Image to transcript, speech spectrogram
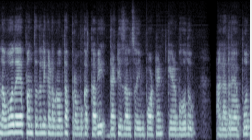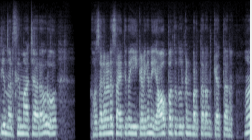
ನವೋದಯ ಪಂಥದಲ್ಲಿ ಕಂಡುಬರುವಂತಹ ಪ್ರಮುಖ ಕವಿ ದಟ್ ಈಸ್ ಆಲ್ಸೋ ಇಂಪಾರ್ಟೆಂಟ್ ಕೇಳಬಹುದು. ಹಾಗಾದ್ರೆ ಪೂತಿ ನರಸಿಂಹಾಚಾರ್ಯ ಅವರು ಹೊಸಗನ್ನಡ ಸಾಹಿತ್ಯದ ಈ ಕೆಳಗಿನ ಯಾವ ಪಂಥದಲ್ಲಿ ಕಂಡು ಬರ್ತಾರ ಅಂತ ಕೇಳ್ತಾನೆ. ಹಾ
